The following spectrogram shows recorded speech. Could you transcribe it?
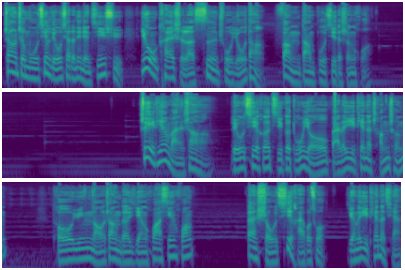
仗着母亲留下的那点积蓄，又开始了四处游荡、放荡不羁的生活。这天晚上，刘七和几个赌友摆了一天的长城，头晕脑胀的，眼花心慌，但手气还不错，赢了一天的钱。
